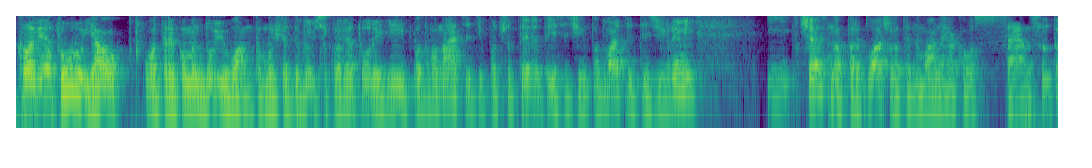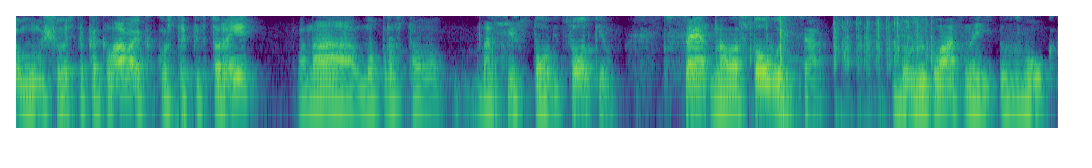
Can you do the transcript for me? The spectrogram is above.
Клавіатуру я от рекомендую вам, тому що дивився клавіатури є і по 12, і по 4 тисячі, і по 20 тисяч гривень. І чесно, переплачувати немає ніякого сенсу, тому що ось така клава, яка коштує півтори, вона ну просто на всі 100% все налаштовується. Дуже класний звук,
